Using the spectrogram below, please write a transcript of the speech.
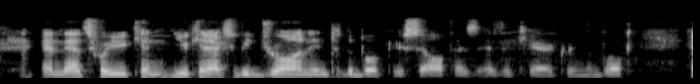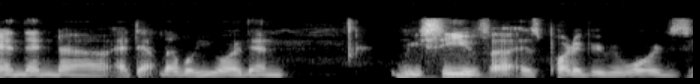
and that's where you can you can actually be drawn into the book yourself as as a character in the book, and then uh, at that level you are then receive uh, as part of your rewards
